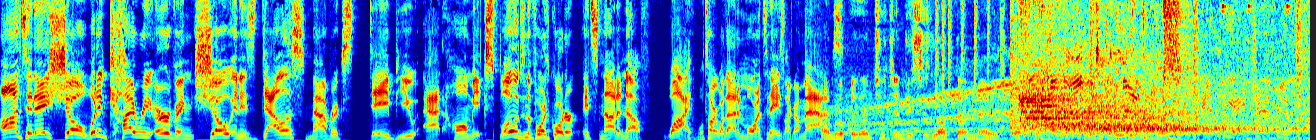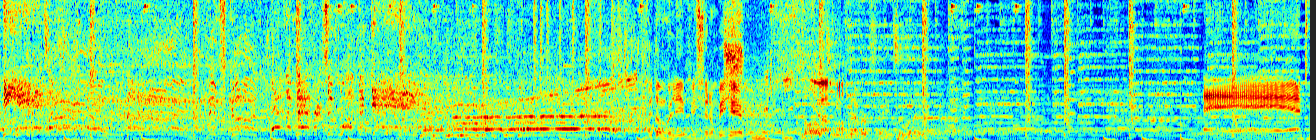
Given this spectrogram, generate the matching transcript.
On today's show, what did Kyrie Irving show in his Dallas Mavericks debut at home? He explodes in the fourth quarter. It's not enough. Why? We'll talk about that and more on today's Locked On Mavs. I'm Luka Doncic, and this is Locked On Mavericks podcast. NBA champions. He hits! Bang! Bang! It's good! And the Mavericks have won the game! If you don't believe, you shouldn't be here. Loyalty never fades away.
